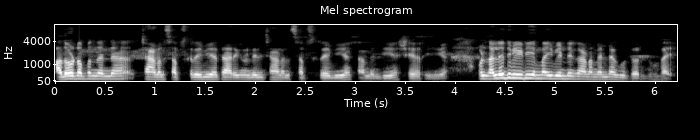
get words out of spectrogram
അതോടൊപ്പം തന്നെ ചാനൽ സബ്സ്ക്രൈബ് ചെയ്യാത്ത ആരെങ്കിലും ചാനൽ സബ്സ്ക്രൈബ് ചെയ്യുക കമന്റ് ചെയ്യുക ഷെയർ ചെയ്യുക. അപ്പോൾ നല്ലൊരു വീഡിയോയുമായി വീണ്ടും കാണാം. എല്ലാ കൂട്ടുകാർക്കും ബൈ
